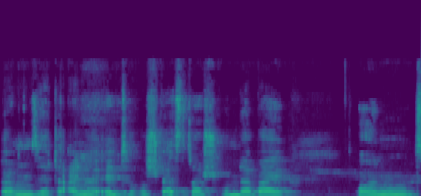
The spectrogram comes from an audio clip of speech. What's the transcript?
ähm, sie hatte eine ältere Schwester schon dabei und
